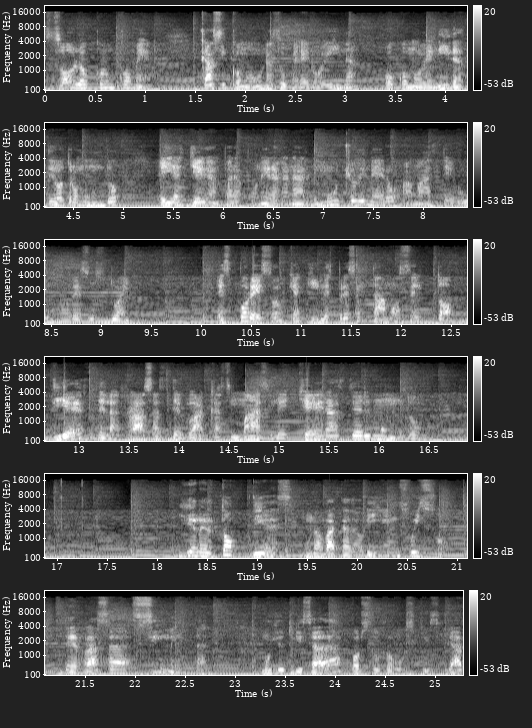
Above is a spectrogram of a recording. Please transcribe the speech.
solo con comer, casi como una superheroína o como venidas de otro mundo, ellas llegan para poner a ganar mucho dinero a más de uno de sus dueños. Es por eso que aquí les presentamos el top 10 de las razas de vacas más lecheras del mundo. Y en el top 10, una vaca de origen suizo, de raza Simmental, muy utilizada por su robusticidad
